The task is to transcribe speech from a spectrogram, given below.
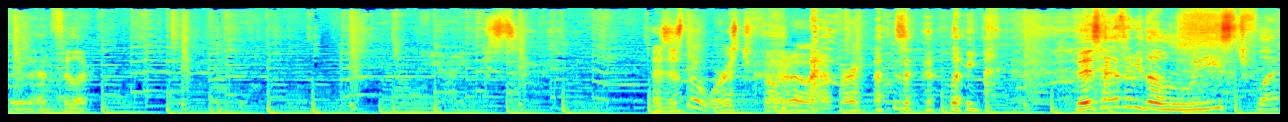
they would have had filler. Yikes. Is this the worst photo ever? Like, this has to be the least flat.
